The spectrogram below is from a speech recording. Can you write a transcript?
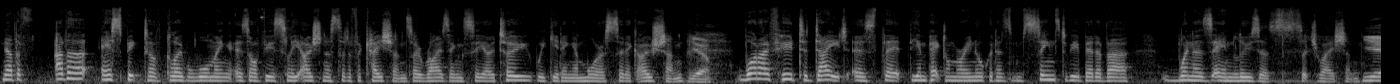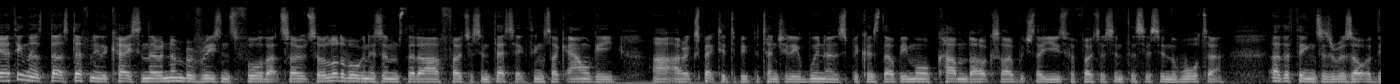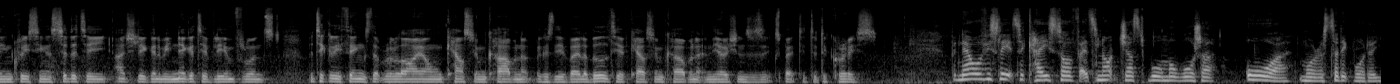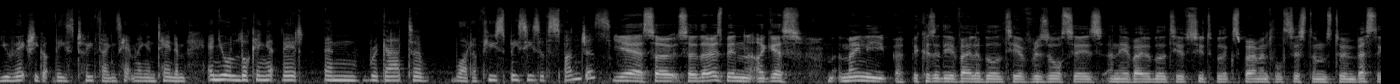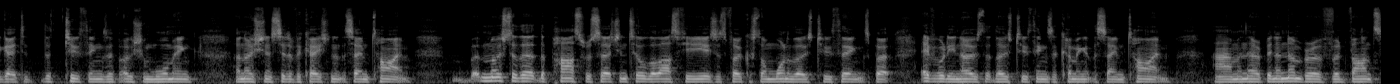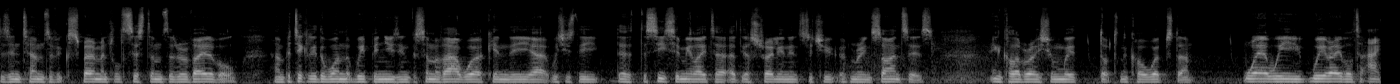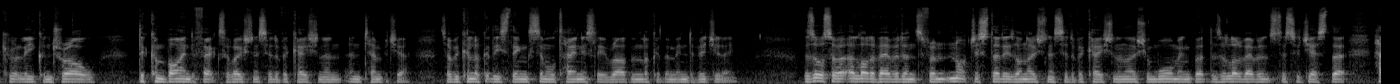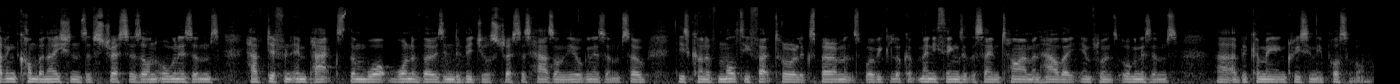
Now, the other aspect of global warming is obviously ocean acidification, so rising CO2, we're getting a more acidic ocean. Yeah. What I've heard to date is that the impact on marine organisms seems to be a bit of a winners and losers situation. Yeah, I think that's, that's definitely the case, and there are a number of reasons for that. So, so a lot of organisms that are photosynthetic, things like algae, uh, are expected to be potentially winners because there'll be more carbon dioxide, which they use for photosynthesis in the water. Other things, as a result of the increasing acidity, actually are going to be negatively influenced, particularly things that rely on calcium carbonate because the availability of calcium carbonate in the oceans is expected to decrease. But now, obviously, it's a case of it's not just warmer water or more acidic water. You've actually got these two things happening in tandem, and you're looking at that in regard to what a few species of sponges. Yeah, so so there has been, I guess, mainly uh, because of the availability of resources and the availability of suitable experimental systems to investigate the two things of ocean warming and ocean acidification at the same time. But most of the, the past research until the last few years has focused on one of those two things, but everybody knows that those two things are coming at the same time. Um, and there have been a number of advances in terms of experimental systems that are available, and particularly the one that we've been using for some of our work in the, uh, which is the, the, the Sea Simulator at the Australian Institute of Marine Sciences, in collaboration with Dr. Nicole Webster, where we, we are able to accurately control the combined effects of ocean acidification and, and temperature. So we can look at these things simultaneously rather than look at them individually. There's also a lot of evidence from not just studies on ocean acidification and ocean warming, but there's a lot of evidence to suggest that having combinations of stresses on organisms have different impacts than what one of those individual stresses has on the organism. So these kind of multifactorial experiments where we can look at many things at the same time and how they influence organisms uh, are becoming increasingly possible.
